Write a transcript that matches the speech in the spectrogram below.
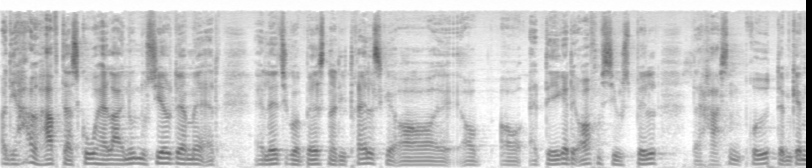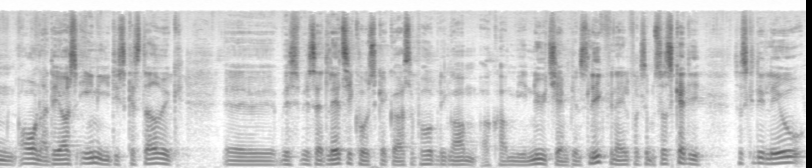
og de har jo haft deres gode halvleg. Nu, nu siger du der med, at Atletico er bedst, når de er drilske, og, øh, og, og at det ikke er det offensive spil, der har sådan brydet dem gennem årene, og det er jeg også enig i, de skal stadigvæk øh, øh, hvis, hvis Atletico skal gøre sig forhåbning om at komme i en ny Champions League-final for eksempel, så skal de, så skal de leve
